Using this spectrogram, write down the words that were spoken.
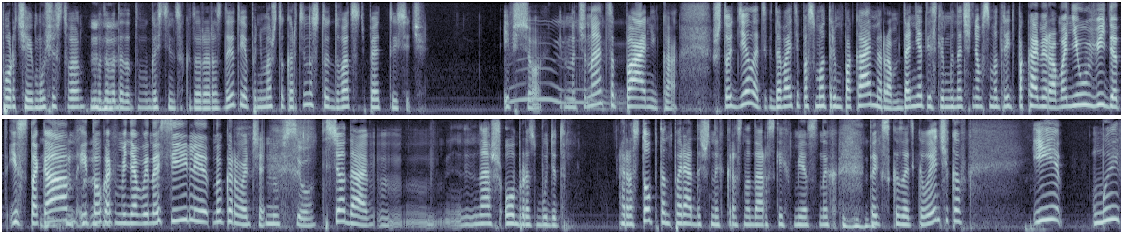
порча имущества, вот, Мгм. вот этот в гостиницах, который раздают, я понимаю, что картина стоит 25 тысяч. И все. Начинается паника. Что делать? Давайте посмотрим по камерам. Да нет, если мы начнем смотреть по камерам, они увидят и стакан, и то, как меня выносили. Ну, короче. Ну все. Все, да, м, наш образ будет растоптан порядочных краснодарских местных, так сказать, КВНчиков. И мы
